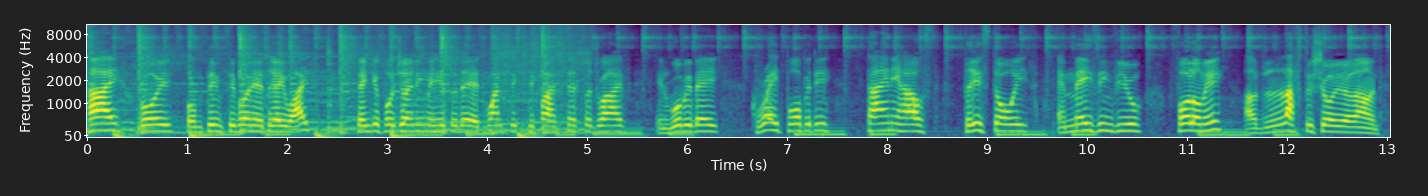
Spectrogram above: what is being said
Hi, Roei from Team Siboni at Ray White. Thank you for joining me here today at 165 Stafford Drive in Ruby Bay. Great property, tiny house, three stories, amazing view. Follow me, I'd love to show you around.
